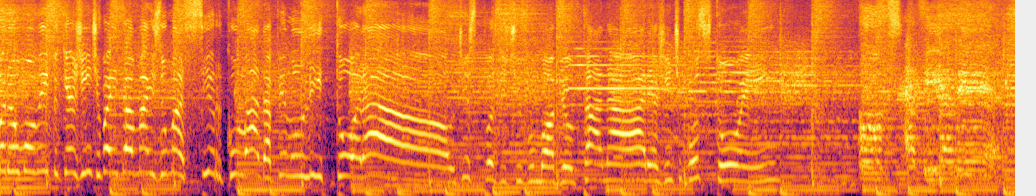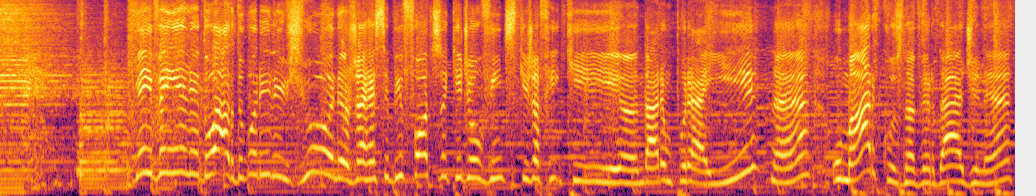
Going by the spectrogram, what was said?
Por um momento que a gente vai dar mais uma circulada pelo litoral. Dispositivo móvel tá na área, a gente gostou, hein? E aí vem ele, Eduardo Borilli Júnior. Já recebi fotos aqui de ouvintes que já fi, que andaram por aí, né? O Marcos, na verdade, né?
